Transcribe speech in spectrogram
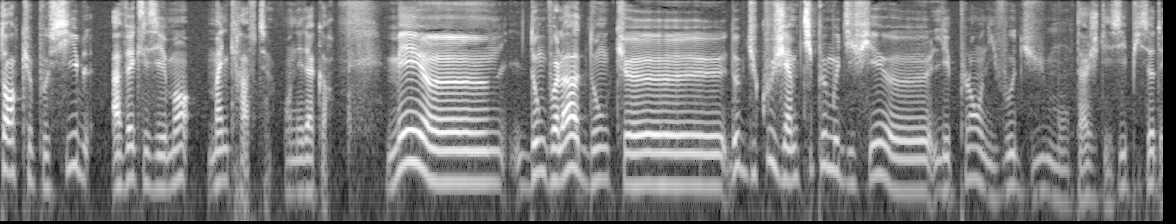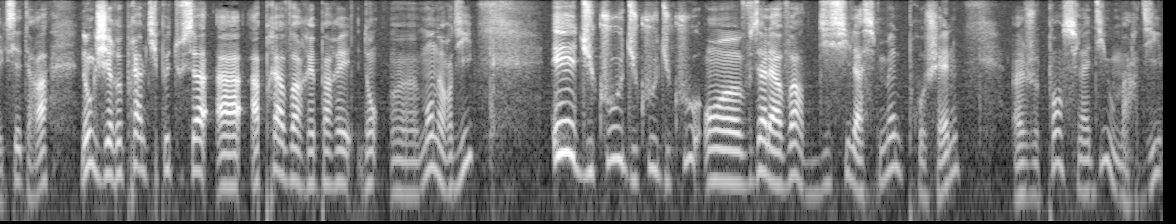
tant que possible avec les éléments Minecraft. On est d'accord. Mais euh, donc voilà, donc euh, donc du coup j'ai un petit peu modifié euh, les plans au niveau du montage des épisodes, etc. Donc j'ai repris un petit peu tout ça après avoir réparé euh, mon ordi. Et du coup, du coup, du coup, vous allez avoir d'ici la semaine prochaine, je pense lundi ou mardi,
